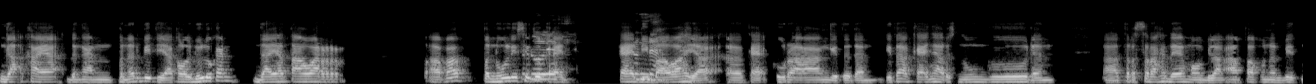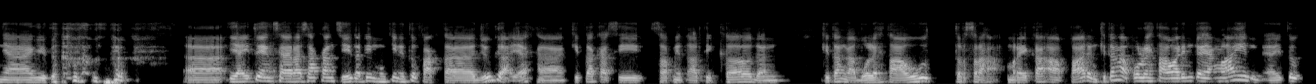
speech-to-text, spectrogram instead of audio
nggak kayak dengan penerbit ya. Kalau dulu kan daya tawar apa penulis, penulis. itu kayak kayak di bawah ya, uh, kayak kurang gitu dan kita kayaknya harus nunggu dan uh, terserah deh mau bilang apa penerbitnya gitu. Uh, ya itu yang saya rasakan sih, tapi mungkin itu fakta juga ya. Uh, kita kasih submit artikel dan kita nggak boleh tahu terserah mereka apa dan kita nggak boleh tawarin ke yang lain. Ya, itu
